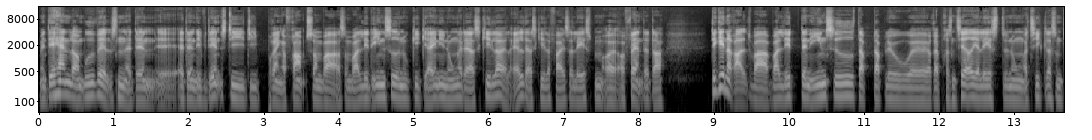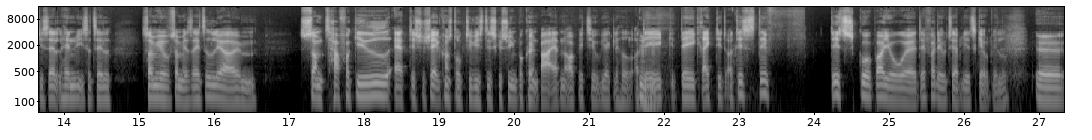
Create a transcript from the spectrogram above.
men det handler om udvælgelsen af den, øh, af den evidens, de, de bringer frem, som var, som var lidt ensidig. Nu gik jeg ind i nogle af deres kilder, eller alle deres kilder faktisk, og læste dem, og, og fandt, at der, det generelt var, var lidt den ene side, der, der blev øh, repræsenteret. Jeg læste nogle artikler, som de selv henviser til, som jo, som jeg sagde tidligere, øhm, som tager for givet, at det socialkonstruktivistiske syn på køn bare er den objektive virkelighed, og mm-hmm. det, er mhm. ikke, det er ikke rigtigt, og det, det, det skubber jo, øh, det får det jo til at blive et skævt billede. Øh,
